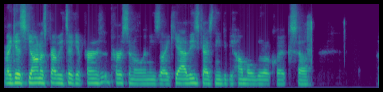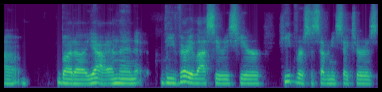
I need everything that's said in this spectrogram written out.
I guess Giannis probably took it per- personal and he's like, yeah, these guys need to be humbled real quick. So, um, but uh, yeah, and then the very last series here, Heat versus 76ers.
